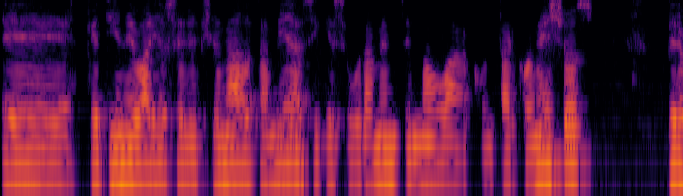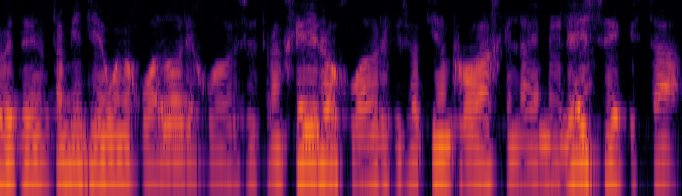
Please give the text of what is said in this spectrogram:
eh, que tiene varios seleccionados también, así que seguramente no va a contar con ellos pero que también tiene buenos jugadores, jugadores extranjeros, jugadores que ya tienen rodaje en la MLS, que está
